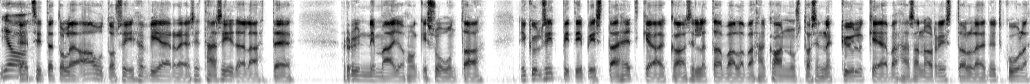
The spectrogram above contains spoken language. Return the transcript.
joo. Et sitten tulee auto siihen viereen ja sitten hän siitä lähtee rynnimään johonkin suuntaan. Niin kyllä sit piti pistää hetken aikaa sillä tavalla vähän kannusta sinne kylkeen ja vähän sanoa Ristolle, että nyt kuule,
